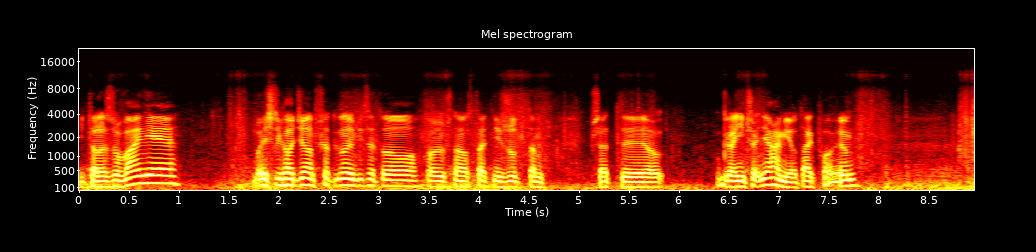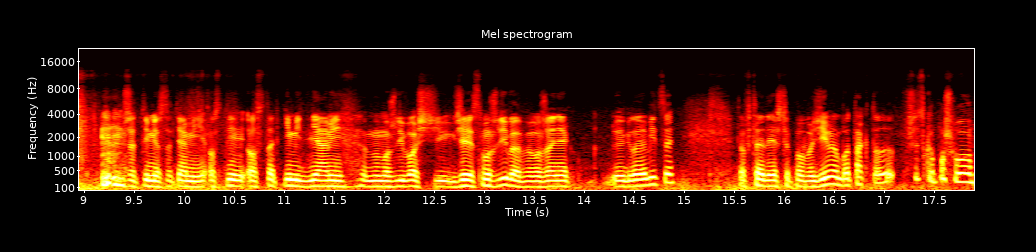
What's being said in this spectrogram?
i talerzowanie. Bo jeśli chodzi na przykład o gnojowicę, to, to już na ostatni rzut tam przed y, o- ograniczeniami, o tak powiem. przed tymi ostatnimi, ostatnimi dniami możliwości, gdzie jest możliwe wywożenie gnojowicy, to wtedy jeszcze powozimy, bo tak to wszystko poszło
